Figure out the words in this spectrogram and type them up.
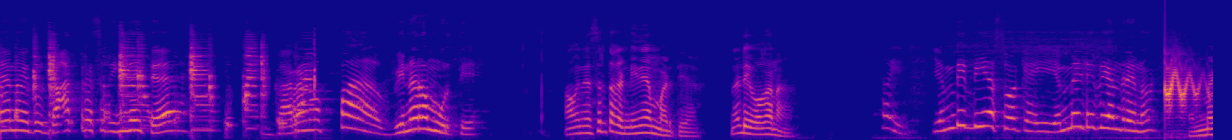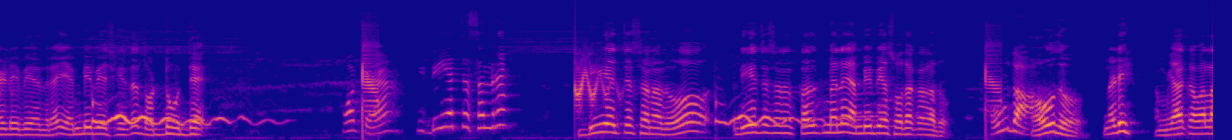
ಏನೋ ಇದು ಡಾಕ್ಟ್ರ್ ಹೆಸರು ಹಿಂಗೈತೆ? ಗರಣಪ್ಪ ವಿನರಮೂರ್ತಿ. ಅವನ ಹೆಸರು ತಗೊಂಡು ನೀನೇನು ಮಾಡ್ತೀಯ? ನಡಿ ಹೋಗೋಣ. M B B S okay ಈ ಎಂ ಎಲ್ ಡಿ ಬಿ ಅಂದ್ರೇನು? ಎಂ ಎಲ್ ಡಿ ಬಿ ಅಂದರೆ ಎಂ ಬಿ ಬಿ ಎಸ್ಗಿಂತ ದೊಡ್ಡ ಹುದ್ದೆ. ಓಕೆ ಈ ಡಿ ಎಚ್ ಎಸ್ ಅಂದರೆ? ಡಿ ಎಚ್ ಎಸ್ ಅನ್ನೋದು ಡಿ ಎಚ್ ಎಸ್ ಅನ್ನೋದು ಕಲ್ತ ಮೇಲೆ ಎಂ ಬಿ ಬಿ ಎಸ್ ಓದೋಕ್ಕಾಗೋದು. ಹೌದಾ? ಹೌದು. ನಡಿ ನಮ್ಗೆ ಯಾಕವಲ್ಲ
